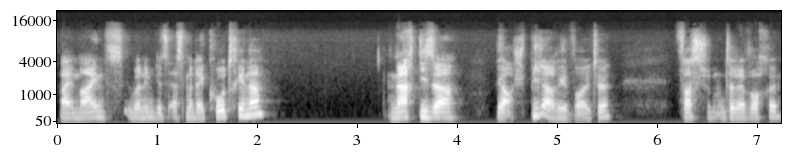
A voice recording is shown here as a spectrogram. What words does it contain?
Bei Mainz übernimmt jetzt erstmal der Co-Trainer. Nach dieser ja, Spielerrevolte, fast schon unter der Woche,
